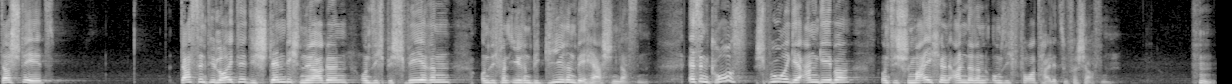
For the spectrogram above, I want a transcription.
Da steht, das sind die Leute, die ständig nörgeln und sich beschweren und sich von ihren Begieren beherrschen lassen. Es sind großspurige Angeber und sie schmeicheln anderen, um sich Vorteile zu verschaffen. Hm.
